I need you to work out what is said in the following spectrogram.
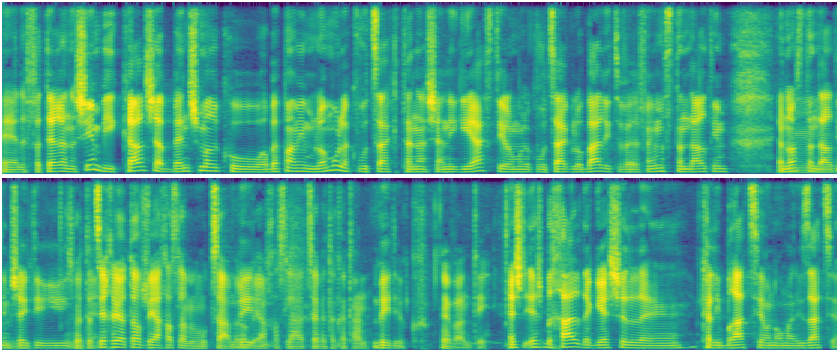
אה, לפטר אנשים, בעיקר שה benchmark הוא הרבה פעמים לא מול הקבוצה הקטנה שאני גייסתי, אלא מול הקבוצה הגלובלית, ולפעמים הסטנדרטים הם לא הסטנדרטים שהייתי... זאת אומרת, אתה צריך להיות טוב ביחס לממוצע ולא ביחס לצוות הקטן. בדיוק. הבנתי. יש, בכלל דגש של אה, קליברציה או נורמליזציה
